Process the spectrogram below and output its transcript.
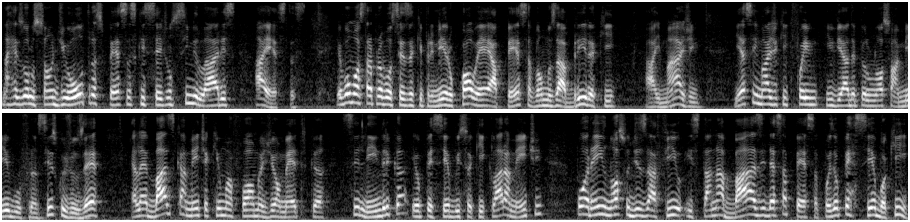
na resolução de outras peças que sejam similares a estas. Eu vou mostrar para vocês aqui primeiro qual é a peça, vamos abrir aqui a imagem, e essa imagem aqui que foi enviada pelo nosso amigo Francisco José, ela é basicamente aqui uma forma geométrica cilíndrica, eu percebo isso aqui claramente, porém o nosso desafio está na base dessa peça, pois eu percebo aqui,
